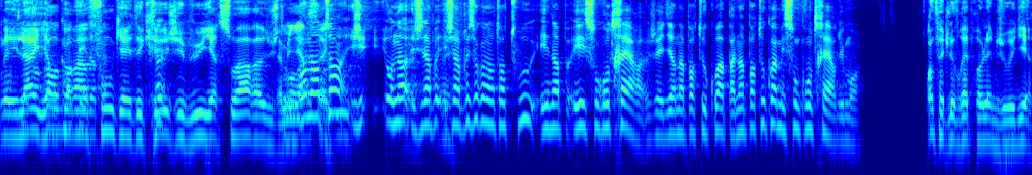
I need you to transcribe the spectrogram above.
Mais là, il y a encore un fonds qui a été créé, j'ai vu hier soir, euh, justement. On entend, j'ai l'impression qu'on entend tout et, et son contraire. J'allais dire n'importe quoi, pas n'importe quoi, mais son contraire, du moins. En fait, le vrai problème, je veux dire,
